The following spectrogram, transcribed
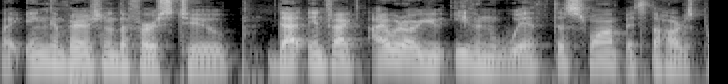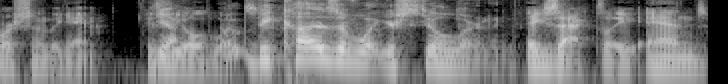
Like in comparison to the first two, that in fact, I would argue even with the swamp, it's the hardest portion of the game. Is Yeah, the old woods. because of what you're still learning. Exactly. And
